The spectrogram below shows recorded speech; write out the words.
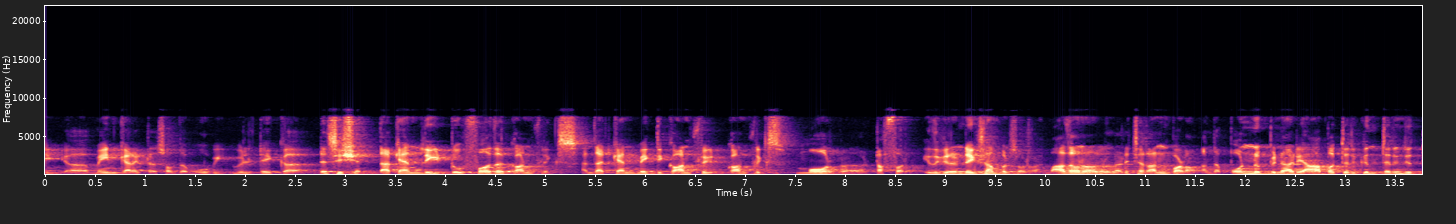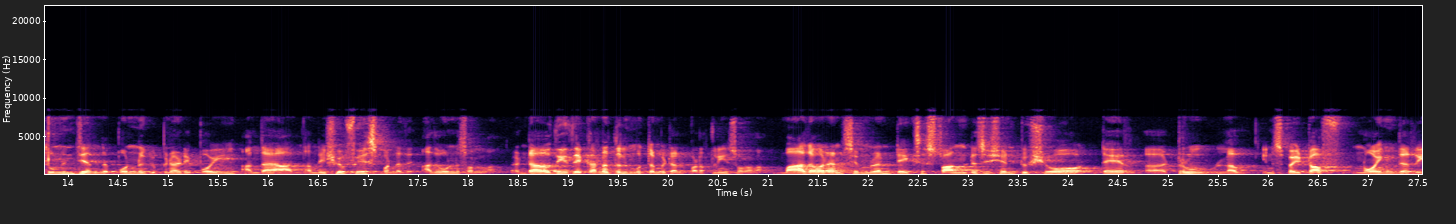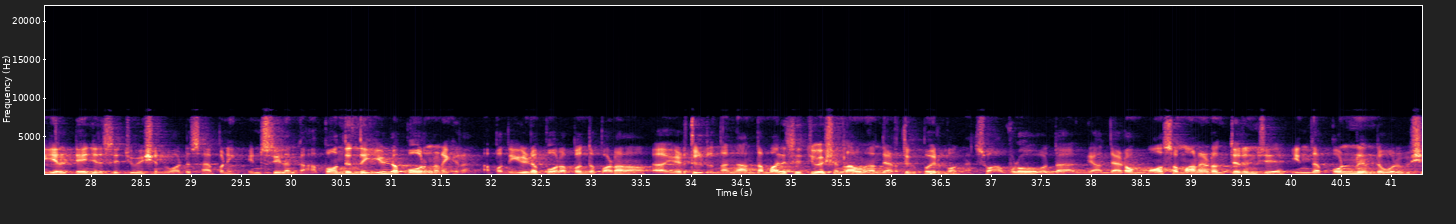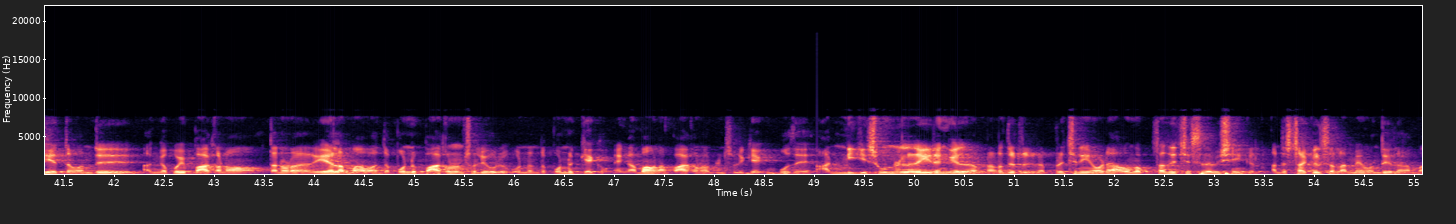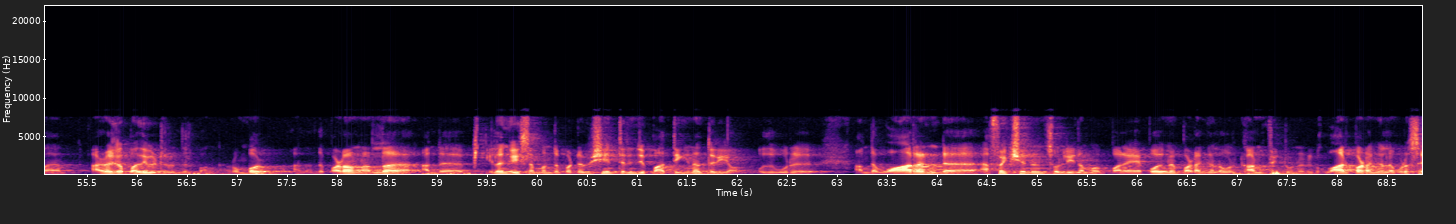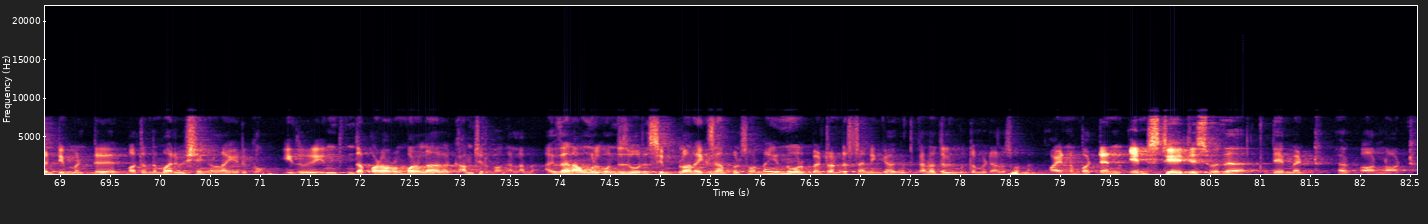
main characters of the movie will take a decision that can lead to further conflicts and that can make the conflict conflicts more tougher இதுக்கு ரெண்டு example சொல்கிறேன் மாதவன் அவர்கள் நடித்த run படம். அந்த பொண்ணு பின்னாடி ஆபத்து இருக்குன்னு தெரிஞ்சு துணிஞ்சு அந்த பொண்ணுக்கு பின்னாடி போய் அந்த அந்த இஷ்யூ ஃபேஸ் பண்ணது. அது ஒன்று சொல்லலாம். ரெண்டாவது இதே கன்னதுல் முத்தமிட்டல் படத்துலையும் சொல்லலாம். Madhavan and Simran takes a strong decision to show their true love in spite of knowing the real dangerous situation what is happening in Sri Lanka அப்போ வந்து இந்த ஈழ நினைக்கிறேன். அப்போ அந்த ஈழ அப்போ இந்த படம் uh, எடுத்துக்கிட்டு இருந்தாங்க. அந்த மாதிரி சுச்சுவேஷனில் அவங்க அந்த இடத்துக்கு போயிருப்பாங்க. ஸோ அவ்வளோ அந்த அங்கே அந்த இடம் மோசமான இடம் தெரிஞ்சு இந்த பொண்ணு இந்த ஒரு விஷயத்த வந்து அங்கே போய் பார்க்கணும். தன்னோட ரியல் அம்மாவை அந்த பொண்ணு பார்க்கணும்னு சொல்லி ஒரு ஒன்று அந்த பொண்ணு கேட்கும் எங்கள் அம்மாவை நான் பார்க்கணும் அப்படின்னு சொல்லி கேட்கும்போது அன்னைக்கு சூழ்நிலையில் இலங்கையில் நடந்துட்டு இருக்கிற பிரச்சனையோட அவங்க சந்திச்ச சில விஷயங்கள் அந்த ஸ்ட்ரகிள்ஸ் எல்லாமே வந்து இதில் நம்ம அழகாக பதிவிட்டு இருந்திருப்பாங்க ரொம்ப அந்த அந்த படம் நல்ல அந்த இலங்கை சம்பந்தப்பட்ட விஷயம் தெரிஞ்சு பார்த்தீங்கன்னா தெரியும். அது ஒரு அந்த வார் அண்ட் அஃபெக்ஷன்னு சொல்லி நம்ம பல எப்போதுமே படங்களில் ஒரு கான்ஃப்ளிக்ட் ஒன்று இருக்கும். வார் படங்களில் கூட சென்டிமெண்ட்டு மற்ற இந்த மாதிரி விஷயங்கள்லாம் இருக்கும். இது இந்த- இந்த படம் ரொம்ப நல்லா அதில் காமிச்சிருப்பாங்க எல்லாமே. அதுதான் அவங்களுக்கு வந்து ஒரு சிம்பிளான எக்ஸாம்பிள் சொன்னால் இன்னும் ஒரு பெட்டர் அண்டர்ஸ்டாண்டிங்காக கணத்தில் முத்தமிட்டாலும் சொன்னேன். Point number ten in stages whether they met or not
